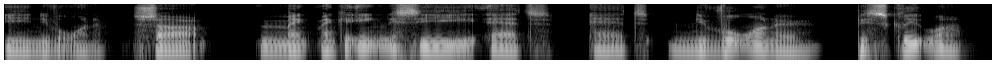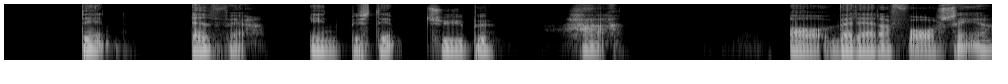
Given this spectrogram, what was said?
i niveauerne? Så man, man kan egentlig sige, at, at niveauerne beskriver den adfærd, en bestemt type har og hvad det er, der forårsager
